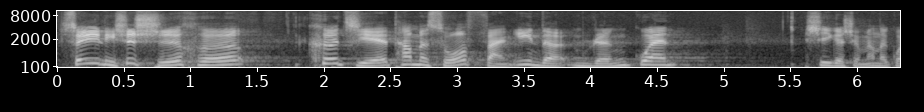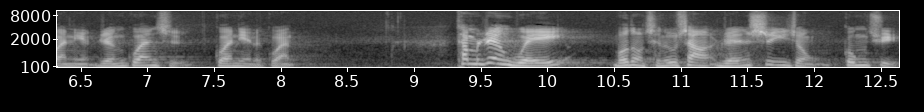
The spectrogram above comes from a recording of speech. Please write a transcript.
所以李世石和柯洁他们所反映的人观是一个什么样的观念？人观指观念的观。他们认为某种程度上，人是一种工具，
